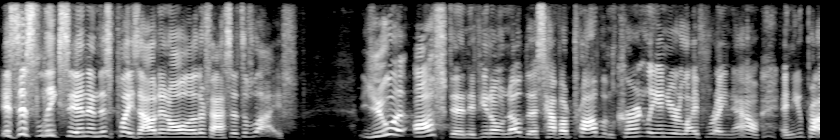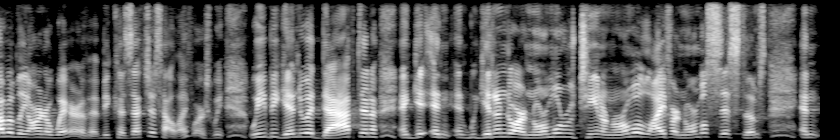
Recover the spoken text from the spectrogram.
is this leaks in and this plays out in all other facets of life. You often, if you don't know this, have a problem currently in your life right now, and you probably aren't aware of it because that's just how life works. We, we begin to adapt and, and, get, and, and we get into our normal routine, our normal life, our normal systems, and,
